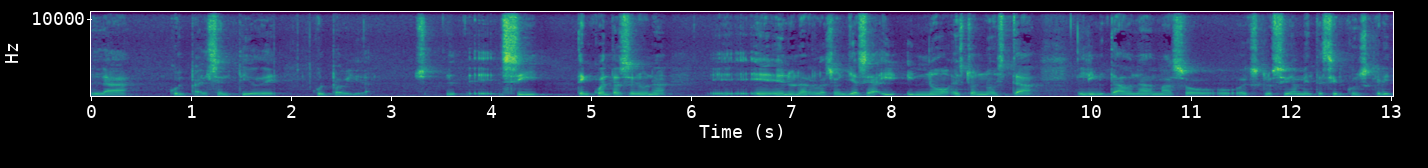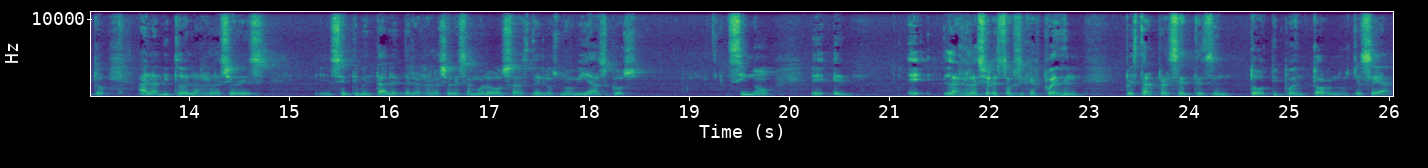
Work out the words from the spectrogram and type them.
la culpa, el sentido de culpabilidad. Eh, si te encuentras en una, eh, en una relación, ya sea, y, no, esto no está limitado nada más o, exclusivamente circunscrito al ámbito de las relaciones eh, sentimentales, de las relaciones amorosas, de los noviazgos, sino eh, las relaciones tóxicas pueden estar presentes en todo tipo de entornos, ya sea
